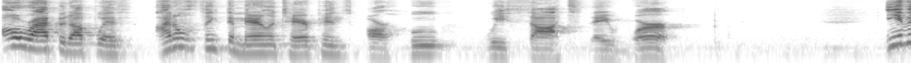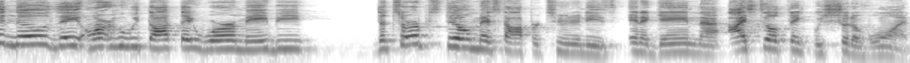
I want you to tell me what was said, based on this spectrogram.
I'll wrap it up with I don't think the Maryland Terrapins are who we thought they were even though they aren't who we thought they were, maybe the Terps still missed opportunities in a game that I still think we should have won.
